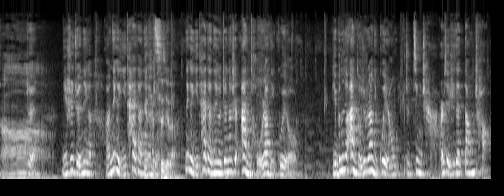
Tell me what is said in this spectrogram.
啊，对你是觉得那个啊，那个姨太太那那个真太刺激了。那个姨太太那个真的是按头让你跪哦，也不能叫按头，就是让你跪，然后就敬茶，而且是在当场，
